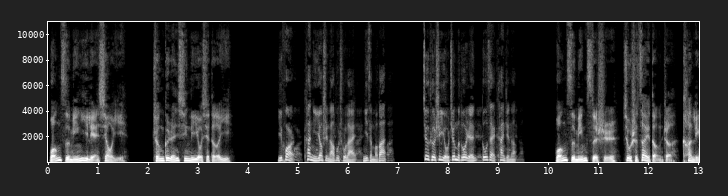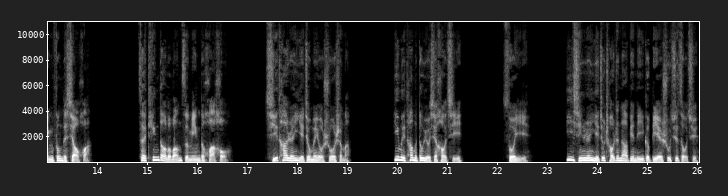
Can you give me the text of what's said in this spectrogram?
王子明一脸笑意，整个人心里有些得意。一会儿看你要是拿不出来，你怎么办？这可是有这么多人都在看着呢。王子明此时就是在等着看林峰的笑话。在听到了王子明的话后，其他人也就没有说什么，因为他们都有些好奇，所以。一行人也就朝着那边的一个别墅区走去。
